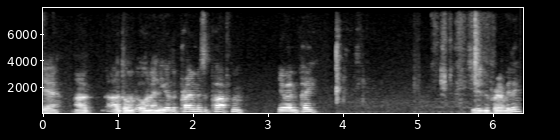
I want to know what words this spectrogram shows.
Yeah, I, I don't own any other primers apart from UMP. Use them for everything.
